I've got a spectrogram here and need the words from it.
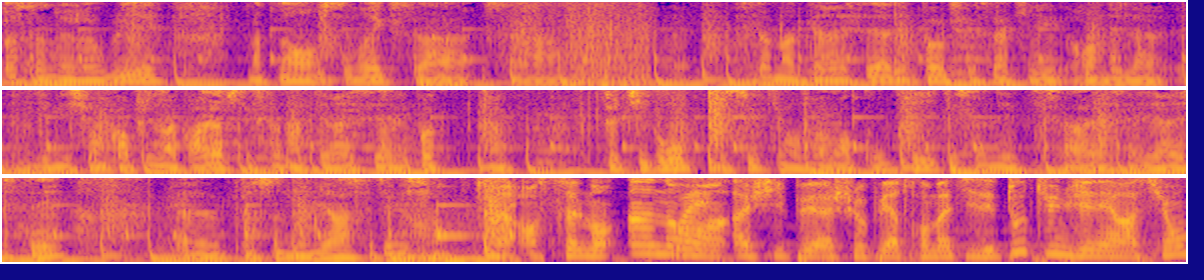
personne ne l'a oublié. Maintenant, c'est vrai que ça, ça, ça m'intéressait à l'époque. C'est ça qui rendait l'émission encore plus incroyable, c'est que ça m'intéressait à l'époque qu'un petit groupe, mais ceux qui ont vraiment compris que ça, que ça, ça allait rester, euh, personne n'oubliera cette émission. Alors, en seulement un an, hein, HIP HOP a traumatisé toute une génération.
